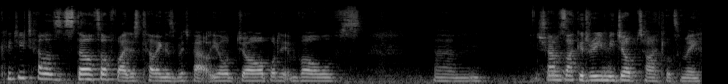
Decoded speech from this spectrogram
could you tell us? Start off by just telling us a bit about your job, what it involves. Um, Sounds like a dreamy job title to me.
